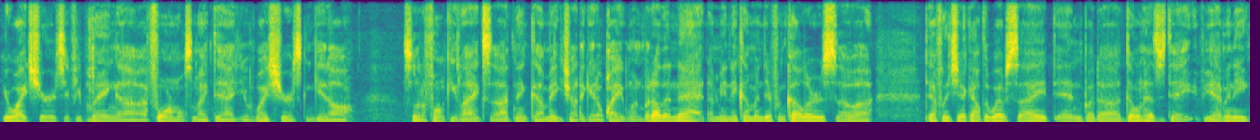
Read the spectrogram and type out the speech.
your white shirts, if you're playing uh, formal, something like that, your white shirts can get all sort of funky like. So I think I may try to get a white one. But other than that, I mean, they come in different colors. So uh, definitely check out the website. And but uh, don't hesitate if you have any,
